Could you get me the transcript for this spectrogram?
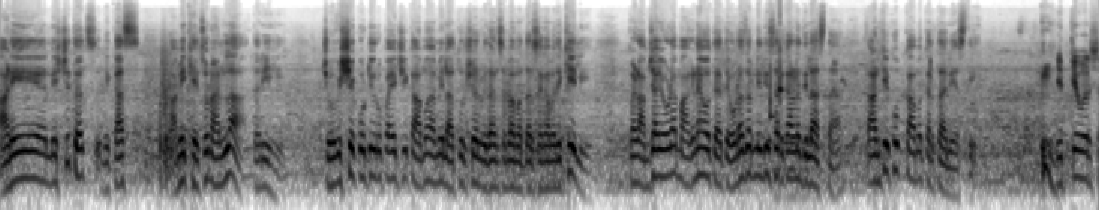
आणि निश्चितच विकास आम्ही खेचून आणला तरीही. चोवीसशे कोटी रुपयाची कामं आम्ही लातूर शहर विधानसभा मतदारसंघामध्ये केली. पण आमच्या एवढ्या मागण्या होत्या तेवढा जर निधी सरकारनं दिला असता तर आणखी खूप कामं करता आली असती. इतके वर्ष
